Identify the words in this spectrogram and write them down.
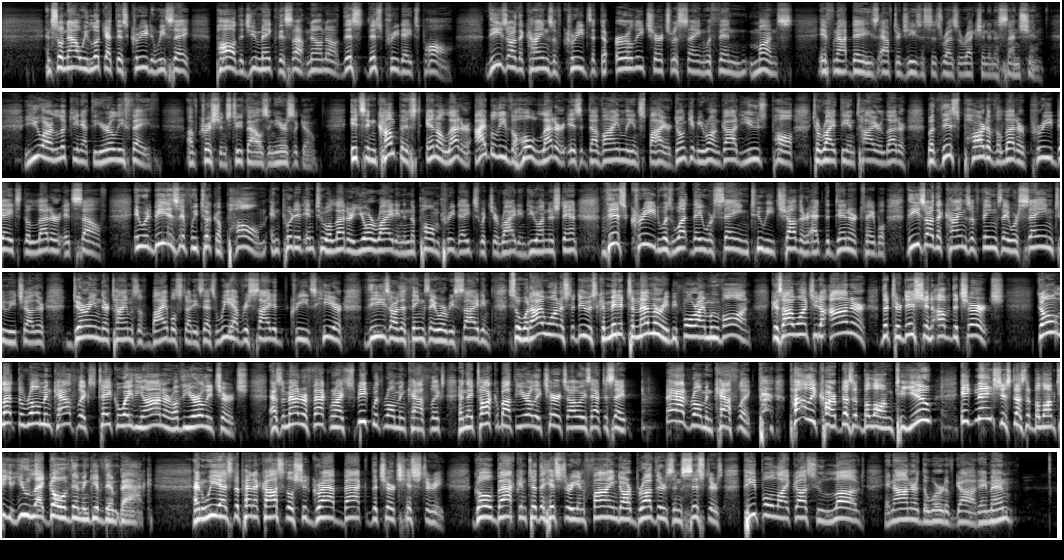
And so now we look at this creed and we say, Paul, did you make this up? No, no, this, this predates Paul. These are the kinds of creeds that the early church was saying within months, if not days, after Jesus' resurrection and ascension. You are looking at the early faith of Christians 2,000 years ago. It's encompassed in a letter. I believe the whole letter is divinely inspired. Don't get me wrong, God used Paul to write the entire letter, but this part of the letter predates the letter itself. It would be as if we took a poem and put it into a letter you're writing, and the poem predates what you're writing. Do you understand? This creed was what they were saying to each other at the dinner table. These are the kinds of things they were saying to each other during their times of Bible studies. As we have recited creeds here, these are the things they were reciting exciting. So, what I want us to do is commit it to memory before I move on, because I want you to honor the tradition of the church. Don't let the Roman Catholics take away the honor of the early church. As a matter of fact, when I speak with Roman Catholics and they talk about the early church, I always have to say, Bad Roman Catholic. Polycarp doesn't belong to you. Ignatius doesn't belong to you. You let go of them and give them back. And we, as the Pentecostals, should grab back the church history, go back into the history and find our brothers and sisters, people like us who loved and honored the Word of God. Amen?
